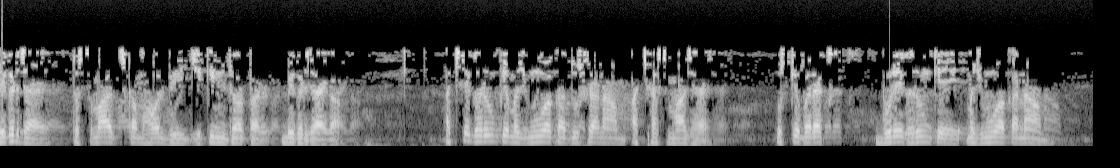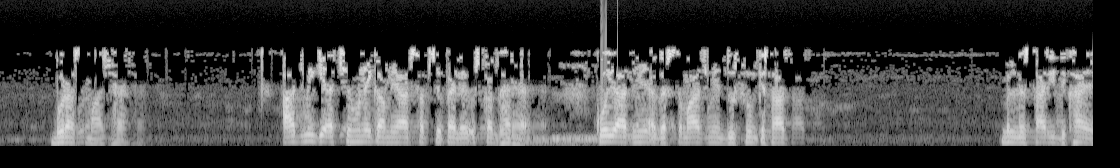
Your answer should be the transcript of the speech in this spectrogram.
بگڑ جائے تو سماج کا ماحول بھی یقینی طور پر بگڑ جائے گا۔ اچھے گھروں کے مجموعہ کا دوسرا نام اچھا سماج ہے۔ اس کے برعکس برے گھروں کے مجموعہ کا نام برا سماج ہے۔ آدمی کے اچھے ہونے کا معیار سب سے پہلے اس کا گھر ہے۔ کوئی آدمی اگر سماج میں دوسروں کے ساتھ ملنے ساری دکھائے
